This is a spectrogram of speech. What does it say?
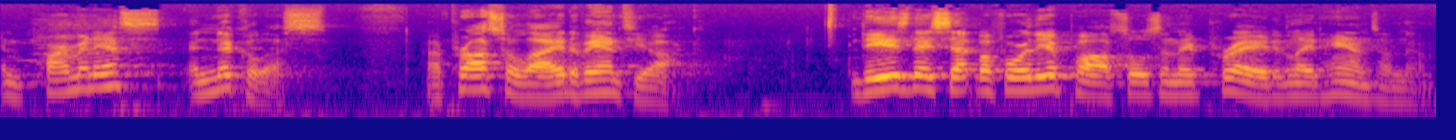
and Parmenas and Nicholas, a proselyte of Antioch. These they set before the apostles, and they prayed and laid hands on them.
